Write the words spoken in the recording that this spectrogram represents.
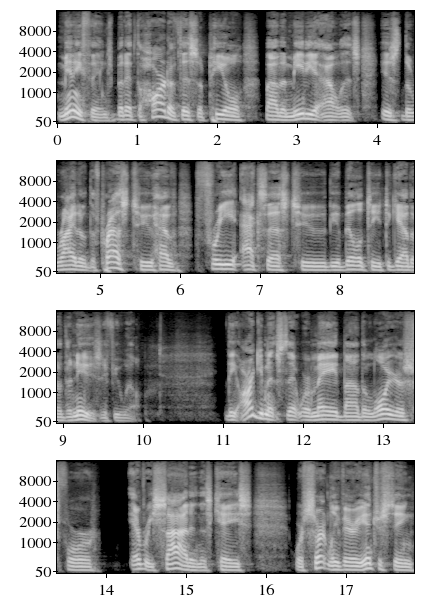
many things, but at the heart of this appeal by the media outlets is the right of the press to have free access to the ability to gather the news, if you will. The arguments that were made by the lawyers for every side in this case were certainly very interesting.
